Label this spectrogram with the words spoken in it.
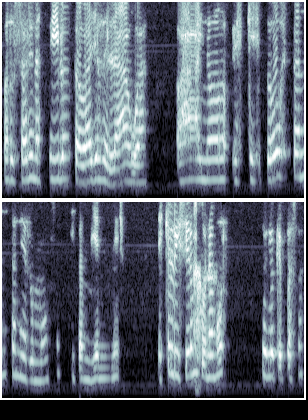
Cuando salen así los caballos del agua. Ay, no, es que todo es tan, tan hermoso y tan bien hecho. Es que lo hicieron con amor. Eso es lo que pasa.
